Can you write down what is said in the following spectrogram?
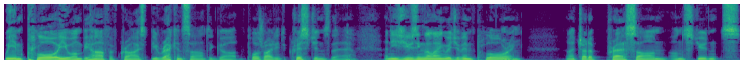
we implore you on behalf of Christ, be reconciled to God. Paul's writing to Christians there, and he's using the language of imploring. Mm-hmm. And I try to press on on students,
